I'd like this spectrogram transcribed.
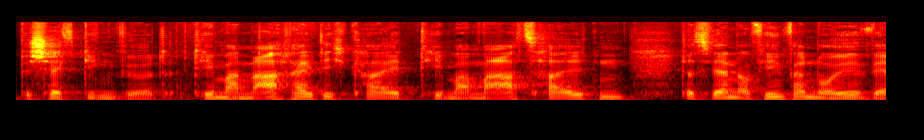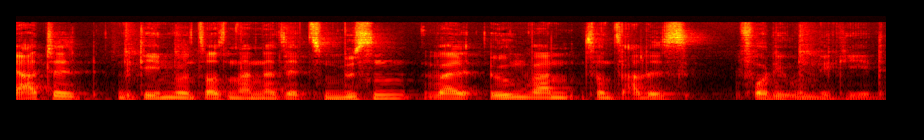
beschäftigen wird. Thema Nachhaltigkeit, Thema Maßhalten, das wären auf jeden Fall neue Werte, mit denen wir uns auseinandersetzen müssen, weil irgendwann sonst alles vor die Hunde geht.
